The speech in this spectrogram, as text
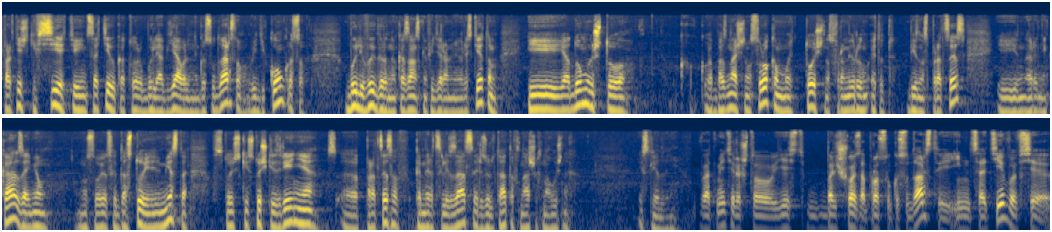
практически все те инициативы, которые были объявлены государством в виде конкурсов, были выиграны Казанским федеральным университетом. И я думаю, что обозначенным срокам мы точно сформируем этот бизнес-процесс и наверняка займем ну, свое достойное место с точки, с точки зрения э, процессов коммерциализации результатов наших научных исследований. Вы отметили, что есть большой запрос у государства, и инициативы все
